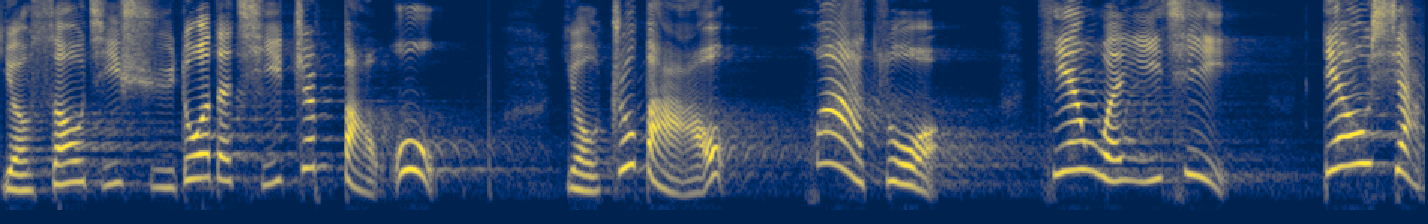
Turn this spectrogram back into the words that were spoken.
有搜集许多的奇珍宝物。有珠宝、画作、天文仪器、雕像、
